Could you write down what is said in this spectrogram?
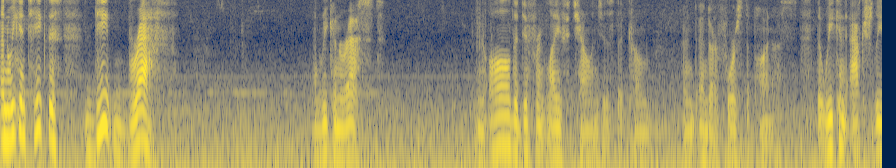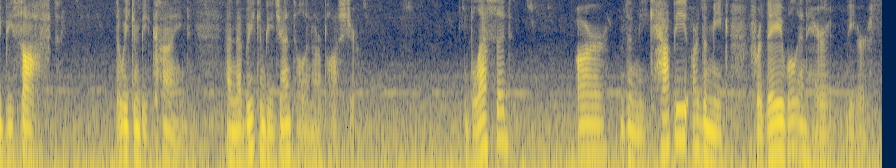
And we can take this deep breath and we can rest in all the different life challenges that come and, and are forced upon us. That we can actually be soft, that we can be kind, and that we can be gentle in our posture. Blessed are the meek. Happy are the meek, for they will inherit the earth.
